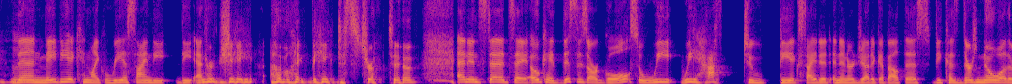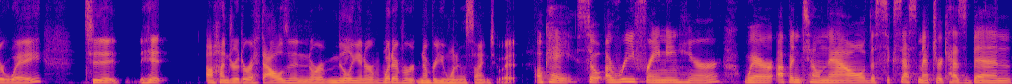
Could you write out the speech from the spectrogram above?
mm-hmm. then maybe it can like reassign the the energy of like being destructive and instead say okay this is our goal so we we have to be excited and energetic about this because there's no other way to hit a hundred or a thousand or a million or whatever number you want to assign to it. Okay, so a reframing here where up until now the success metric has been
